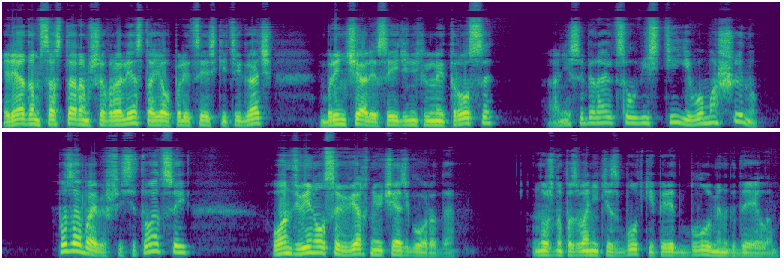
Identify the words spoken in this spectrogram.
Рядом со старым «Шевроле» стоял полицейский тягач, бренчали соединительные тросы. Они собираются увести его машину. Позабавившись ситуацией, он двинулся в верхнюю часть города. Нужно позвонить из будки перед Блумингдейлом.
